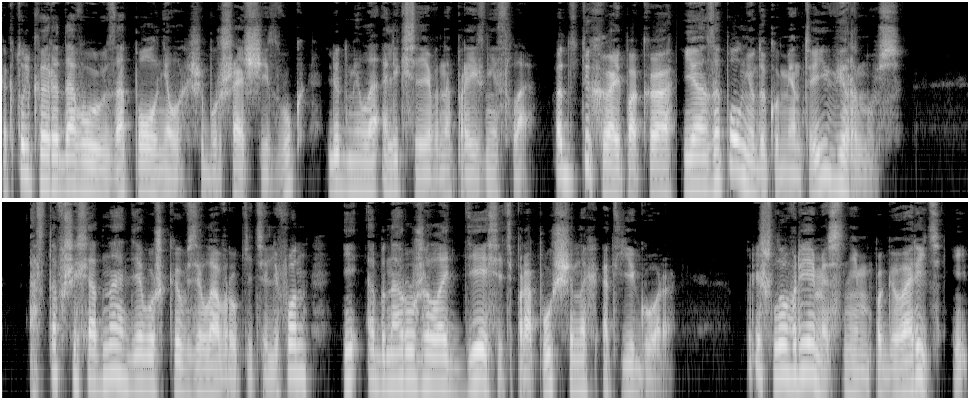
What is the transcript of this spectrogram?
Как только родовую заполнил шебуршащий звук, Людмила Алексеевна произнесла. «Отдыхай пока, я заполню документы и вернусь». Оставшись одна, девушка взяла в руки телефон и обнаружила десять пропущенных от Егора. Пришло время с ним поговорить и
